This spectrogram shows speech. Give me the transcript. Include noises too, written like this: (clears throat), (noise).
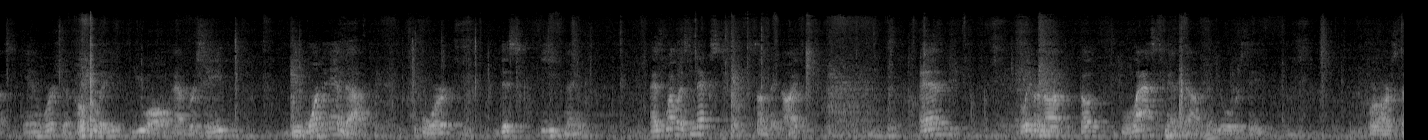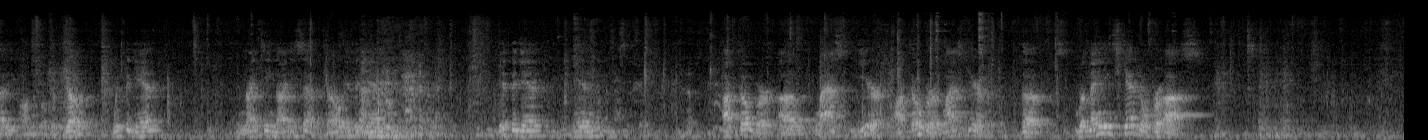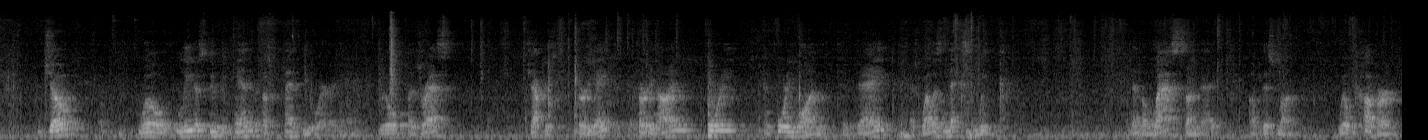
us in worship. Hopefully, you all have received the one handout for this evening, as well as next Sunday night. And believe it or not, the last handout that you will receive for our study on the book of Job, which began in 1997. No, it began (laughs) it began in October of last year. October of last year. The remaining schedule for us. Joe will lead us through the end of February. We'll address chapters 38, 39, 40, and 41 today, as well as next week. Then the last Sunday of this month, we'll cover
